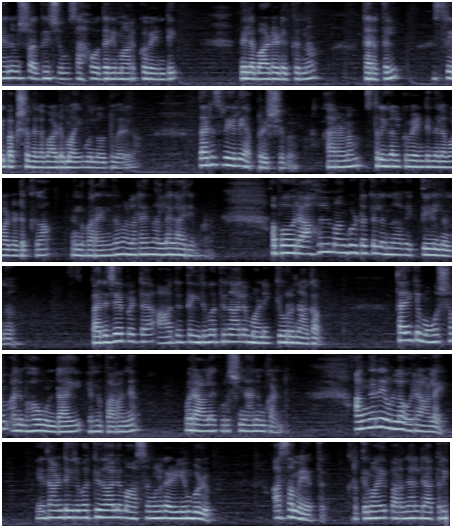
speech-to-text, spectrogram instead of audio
ഞാനും ശ്രദ്ധിച്ചു സഹോദരിമാർക്ക് വേണ്ടി നിലപാടെടുക്കുന്ന തരത്തിൽ സ്ത്രീപക്ഷ നിലപാടുമായി മുന്നോട്ട് വരിക. That is really appreciable. കാരണം സ്ത്രീകൾക്ക് വേണ്ടി നിലപാടെടുക്കുക എന്ന് പറയുന്നത് വളരെ നല്ല കാര്യമാണ്. അപ്പോൾ രാഹുൽ മാങ്കൂട്ടത്തിൽ എന്ന വ്യക്തിയിൽ നിന്ന് പരിചയപ്പെട്ട് ആദ്യത്തെ ഇരുപത്തിനാല് മണിക്കൂറിനകം തനിക്ക് മോശം അനുഭവം ഉണ്ടായി എന്ന് പറഞ്ഞ ഒരാളെക്കുറിച്ച് ഞാനും കണ്ടു. അങ്ങനെയുള്ള ഒരാളെ ഏതാണ്ട് ഇരുപത്തിനാല് മാസങ്ങൾ കഴിയുമ്പോഴും ആ സമയത്ത് കൃത്യമായി പറഞ്ഞാൽ രാത്രി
